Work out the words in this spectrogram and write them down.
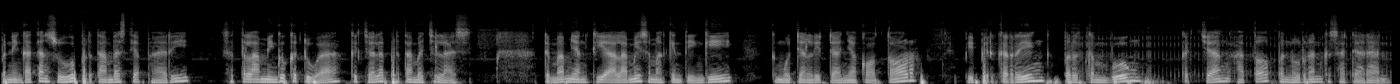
Peningkatan suhu bertambah setiap hari. Setelah minggu kedua, gejala bertambah jelas. Demam yang dialami semakin tinggi, kemudian lidahnya kotor, bibir kering, perut kembung, kejang, atau penurunan kesadaran.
